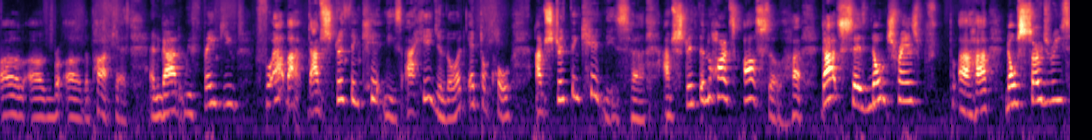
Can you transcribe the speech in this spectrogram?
uh, uh, uh, the podcast. And God, we thank you for I'm strengthening kidneys. I hear you, Lord. Etoko. I'm strengthening kidneys. Uh, I'm strengthening hearts also. Uh, God says no trans uh-huh, no surgeries,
